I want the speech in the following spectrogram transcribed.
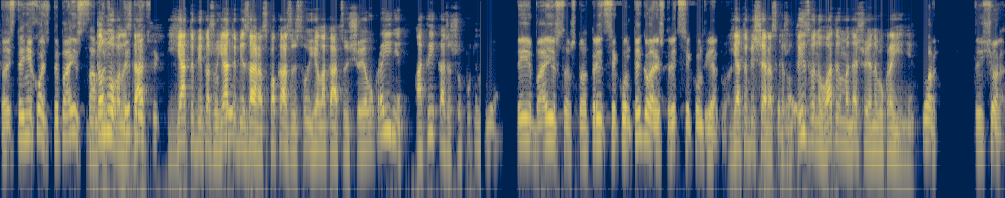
То есть ты не хочешь, ты боишься сам. Домовились, да? Я тобі кажу, я тобі зараз показую свою геолокацію, що я в Україні, а ти кажеш, що Путін. Ты боишься, что 30 секунд ты говоришь, 30 секунд я говорю. Я тобі ще раз кажу, ти звинуватив мене, що я не в Україні. Егор, Ты еще раз.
